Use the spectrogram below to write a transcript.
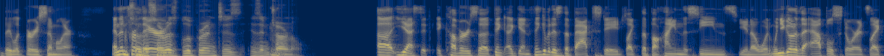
they look very similar. And then from so the there, service blueprint is is internal. Uh, yes, it, it covers. Uh, think again. Think of it as the backstage, like the behind the scenes. You know, when when you go to the Apple store, it's like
